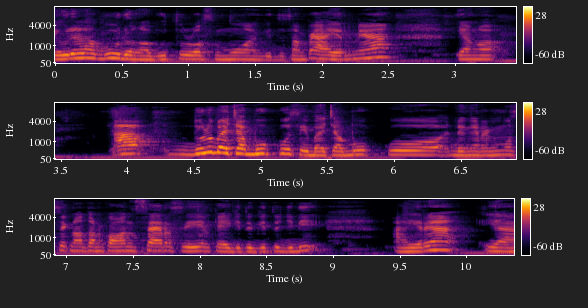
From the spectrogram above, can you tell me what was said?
ya udahlah gue udah nggak butuh lo semua gitu. Sampai akhirnya yang ah, dulu baca buku sih baca buku dengerin musik nonton konser sih kayak gitu-gitu. Jadi akhirnya ya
